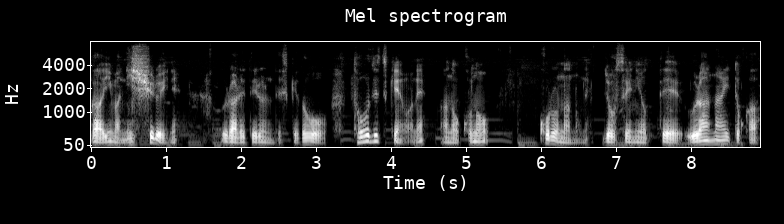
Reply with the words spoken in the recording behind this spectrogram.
が今2種類ね、売られてるんですけど、当日券はね、あの、このコロナのね、情勢によって、売らないとか、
